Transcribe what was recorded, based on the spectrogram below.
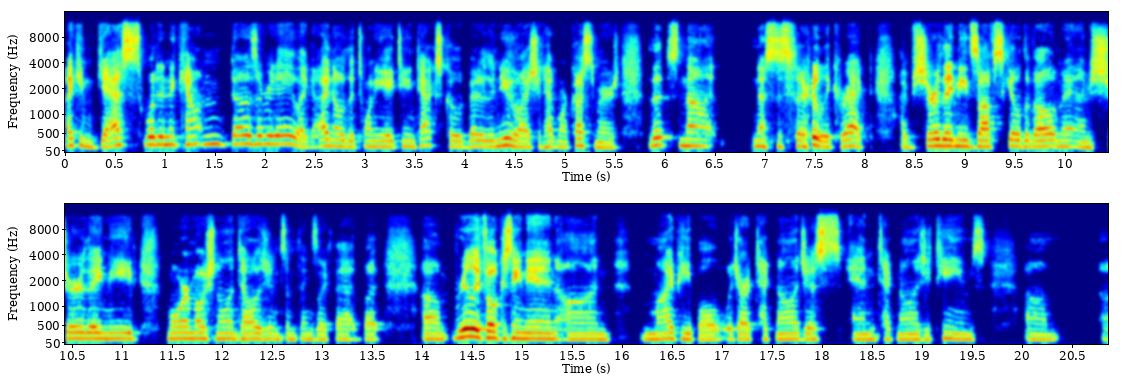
I can guess what an accountant does every day. Like I know the 2018 tax code better than you. I should have more customers. That's not necessarily correct. I'm sure they need soft skill development. I'm sure they need more emotional intelligence and things like that. But um, really focusing in on my people, which are technologists and technology teams, um, uh,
